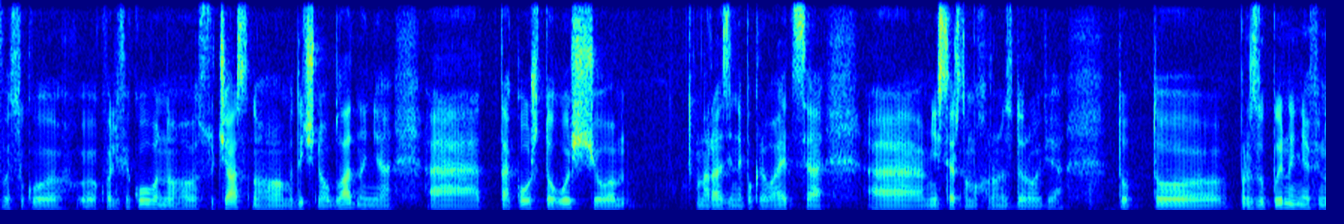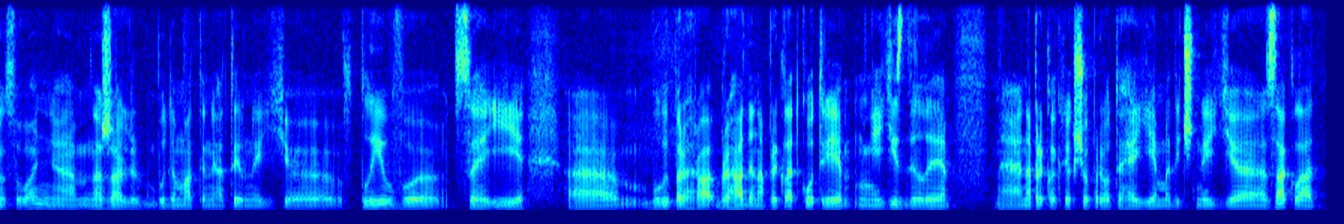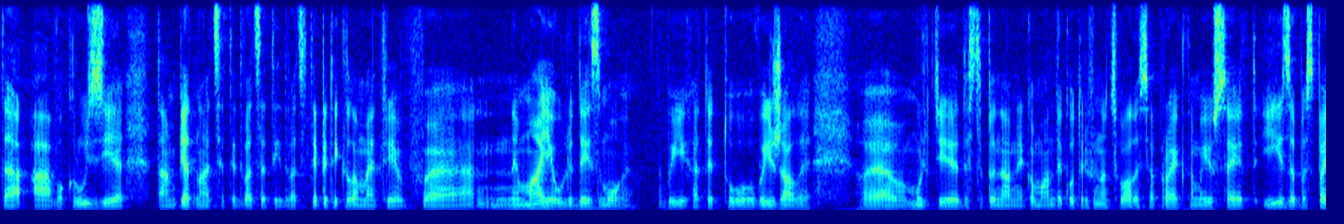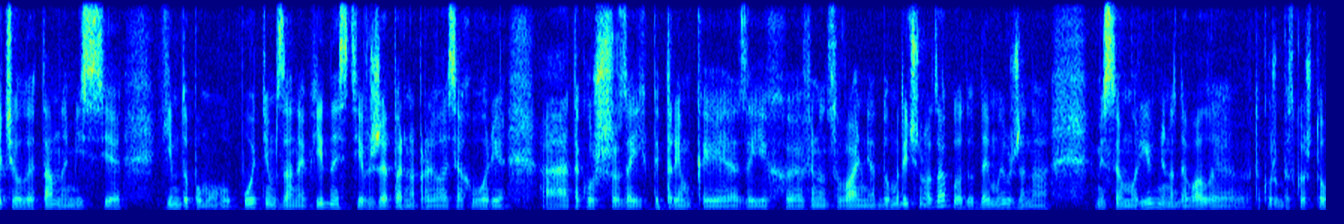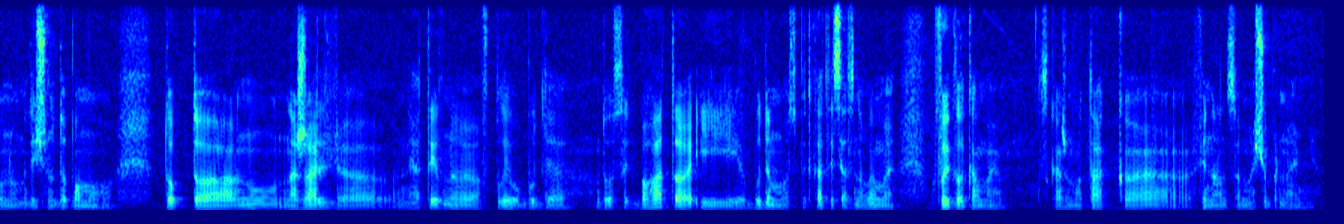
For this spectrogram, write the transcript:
висококваліфікованого сучасного медичного обладнання, е, також того, що наразі не покривається е, Міністерством охорони здоров'я. Тобто призупинення фінансування, на жаль, буде мати негативний е, вплив. Це і е, були бригади, наприклад, котрі їздили. е, Наприклад, якщо при ОТГ є медичний заклад, а- в окрузі там 15, 20, 25 кілометрів немає у людей змоги виїхати, то виїжджали мультидисциплінарні команди, котрі фінансувалися проектами USAID, і забезпечили там на місці їм допомогу. Потім за необхідності вже перенаправилися хворі е, також за їх підтримки, за їх е, фінансування до медичного закладу, де ми вже на місцевому рівні надавали також безкоштовну медичну допомогу. Тобто, ну на жаль, е, негативного впливу буде досить багато, і будемо спіткатися з новими викликами, скажімо так, фінансами, що принаймні.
